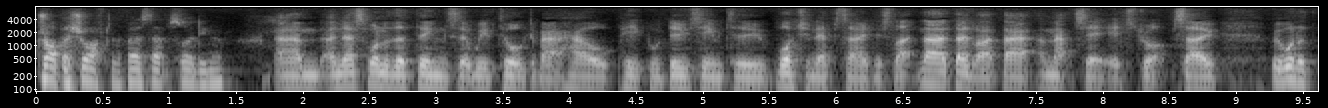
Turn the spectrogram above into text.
drop a show after the first episode, you know. Um, and that's one of the things that we've talked about how people do seem to watch an episode and it's like, no, I don't like that, and that's it, it's dropped. So we want to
